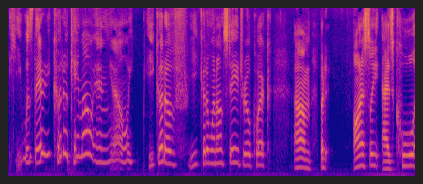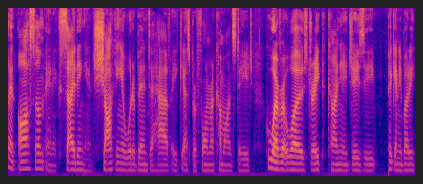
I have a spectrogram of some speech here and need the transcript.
he was there. He could have came out and, you know, he, he could have, he could have went on stage real quick. Um, but honestly, as cool and awesome and exciting and shocking it would have been to have a guest performer come on stage, whoever it was Drake, Kanye, Jay Z, pick anybody.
